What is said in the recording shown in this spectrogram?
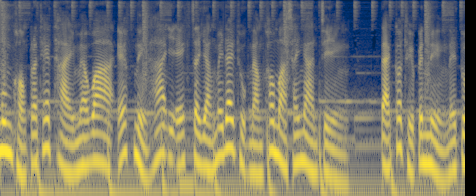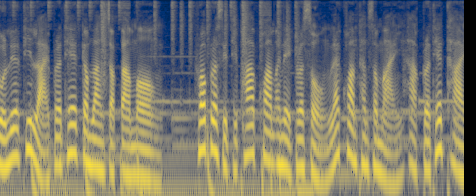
มุมของประเทศไทยแม้ว่า F-15EX จะยังไม่ได้ถูกนำเข้ามาใช้งานจริง แต่ก็ถือเป็นหนึ่งในตัวเลือกที่หลายประเทศกำลังจับตามอง เพราะประสิทธิภาพความอเนกประสงค์และความทันสมัย หากประเทศไทย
